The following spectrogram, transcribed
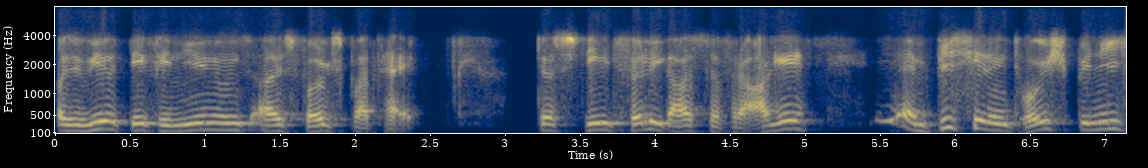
Also wir definieren uns als Volkspartei. Das steht völlig außer Frage. Ein bisschen enttäuscht bin ich,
